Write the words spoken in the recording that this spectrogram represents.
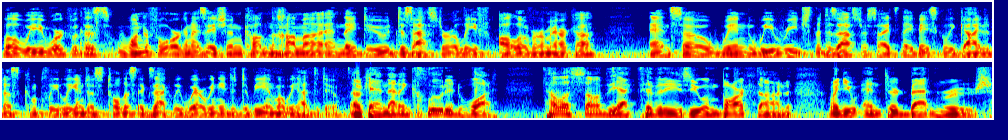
Well, we worked with this wonderful organization called Nechama, and they do disaster relief all over America. And so when we reached the disaster sites, they basically guided us completely and just told us exactly where we needed to be and what we had to do. Okay, and that included what? Tell us some of the activities you embarked on when you entered Baton Rouge.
